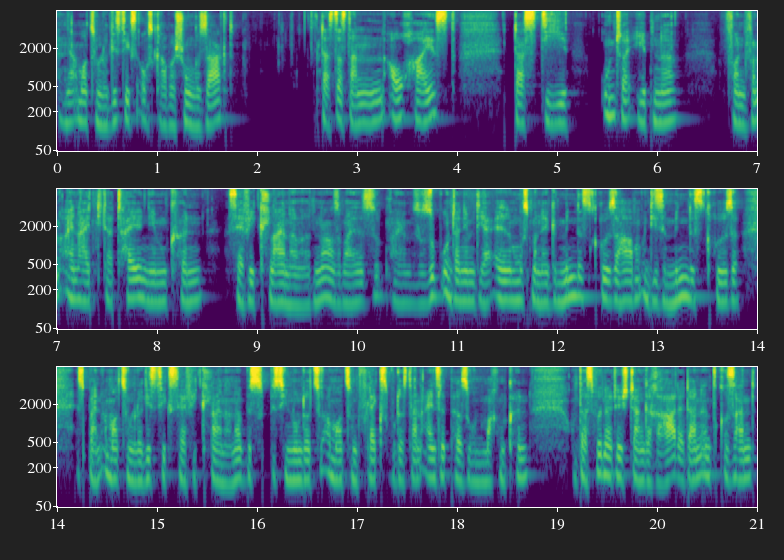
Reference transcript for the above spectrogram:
in der Amazon Logistics Ausgabe schon gesagt, dass das dann auch heißt, dass die Unterebene von, von Einheiten, die da teilnehmen können, sehr viel kleiner wird. Ne? Also bei, beim so Subunternehmen DHL muss man eine Mindestgröße haben und diese Mindestgröße ist bei Amazon Logistik sehr viel kleiner, ne? bis, bis hinunter zu Amazon Flex, wo das dann Einzelpersonen machen können. Und das wird natürlich dann gerade dann interessant,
